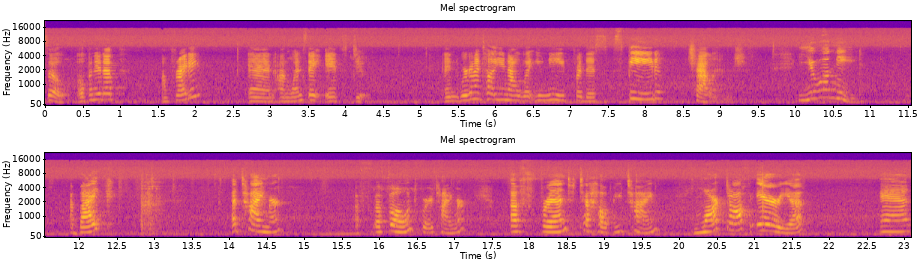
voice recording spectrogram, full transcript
so open it up on Friday, and on Wednesday it's due. And we're going to tell you now what you need for this speed challenge. You will need a bike, a timer, a, a phone for a timer, a friend to help you time, marked off area, and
